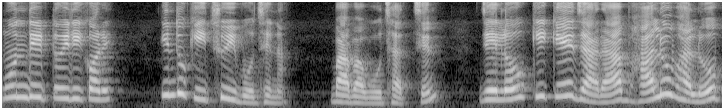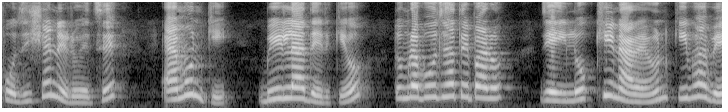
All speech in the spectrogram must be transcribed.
মন্দির তৈরি করে, কিন্তু কিছুই বোঝে না। বাবা বোঝাচ্ছেন যে লৌকিকে যারা ভালো ভালো পজিশনে রয়েছে, এমনকি বিড়লাদেরকেও তোমরা বোঝাতে পারো যে এই লক্ষ্মী নারায়ণ কীভাবে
